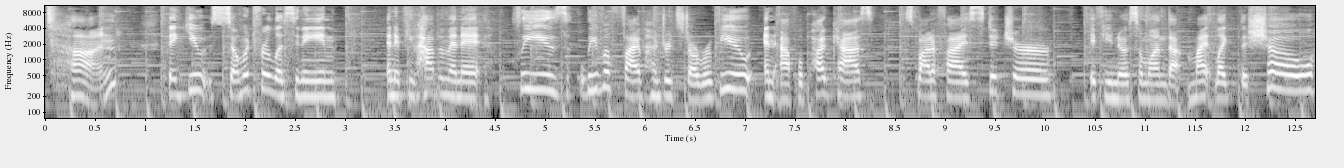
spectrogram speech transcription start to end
ton. Thank you so much for listening. And if you have a minute, please leave a 500 star review in Apple Podcasts, Spotify, Stitcher. If you know someone that might like the show,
